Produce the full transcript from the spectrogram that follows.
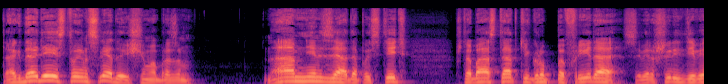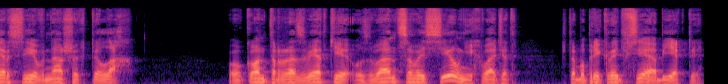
Тогда действуем следующим образом. Нам нельзя допустить, чтобы остатки группы Фрида совершили диверсии в наших тылах. У контрразведки у Званцева сил не хватит, чтобы прикрыть все объекты,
